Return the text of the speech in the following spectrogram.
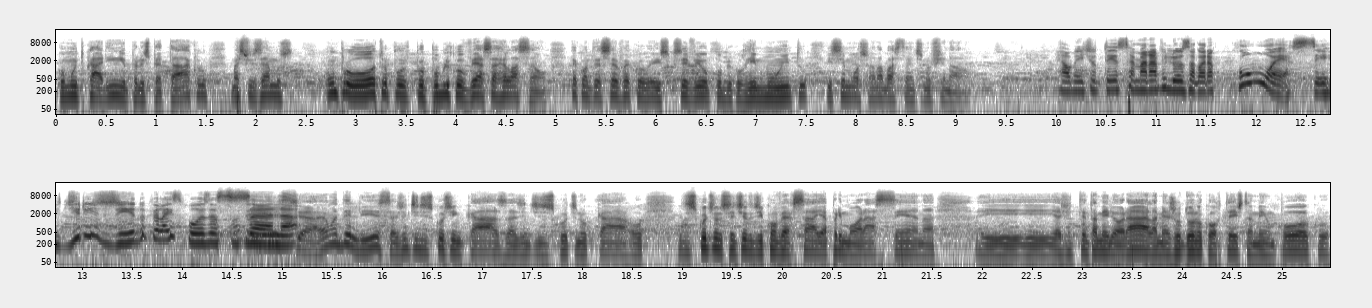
com muito carinho pelo espetáculo, mas fizemos um para o outro, para o público ver essa relação. O que aconteceu foi isso que você viu, o público ri muito e se emociona bastante no final. Realmente o texto é maravilhoso. Agora, como é ser dirigido pela esposa Suzana? É uma delícia. A gente discute em casa, a gente discute no carro, discute no sentido de conversar e aprimorar a cena. E, e a gente tenta melhorar. Ela me ajudou no cortejo também um pouco.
